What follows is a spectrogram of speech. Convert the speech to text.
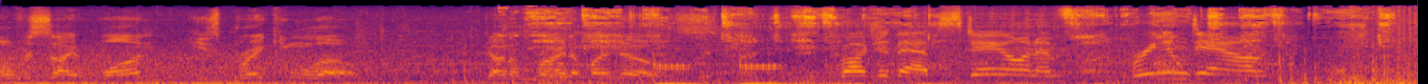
Oversight 1, he's breaking low. Got him right on my nose. Roger that. Stay on him. Bring him down.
